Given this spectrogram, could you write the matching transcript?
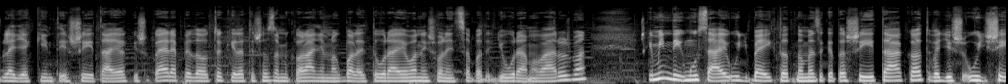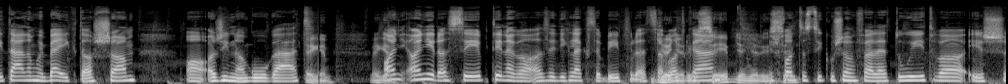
legyek kint és sétáljak. És akkor erre például tökéletes az, amikor a lányomnak balett órája van, és van egy szabad egy órám a városban, és mindig muszáj úgy beiktatnom ezeket a sétákat, vagyis úgy sétálnom, hogy beiktassam a, a zsinagógát. Igen. Annyi, annyira szép, tényleg az egyik legszebb épület Szabadkán. Gyönyörű szép, gyönyörű és szép. fantasztikusan fel lett újítva, és,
